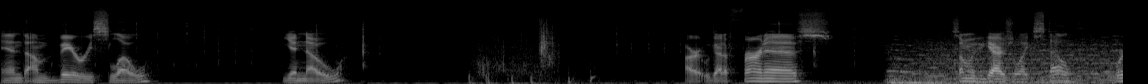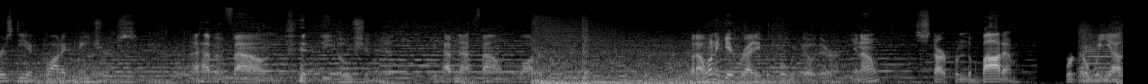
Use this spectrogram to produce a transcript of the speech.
And I'm very slow. You know. Alright, we got a furnace. Some of you guys are like, Stealth, where's the aquatic features? I haven't found the ocean yet. We have not found water. But I want to get ready before we go there, you know? Start from the bottom, work our way up.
